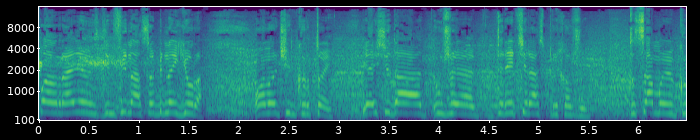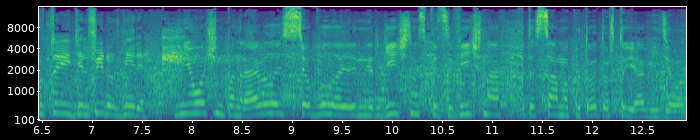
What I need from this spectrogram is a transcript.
Понравились дельфины, особенно Юра. Он очень крутой. Я сюда уже третий раз прихожу. Тут самые крутые дельфины в мире. Мне очень понравилось. Все было энергично, специфично. Это самое крутое, то, что я видела.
